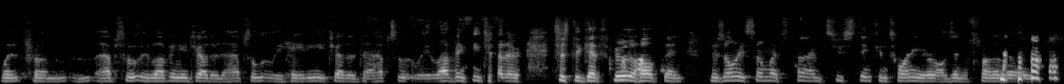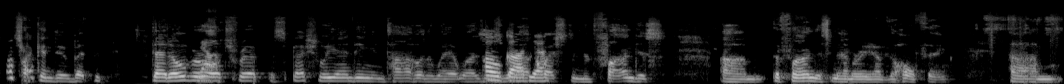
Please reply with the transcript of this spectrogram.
went from absolutely loving each other to absolutely hating each other to absolutely loving each other just to get through the whole thing. There's only so much time two stinking 20 year olds in the front of a truck can do. But that overall yeah. trip, especially ending in Tahoe the way it was, oh, is God, without yeah. question the fondest, um, the fondest memory of the whole thing. Um,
